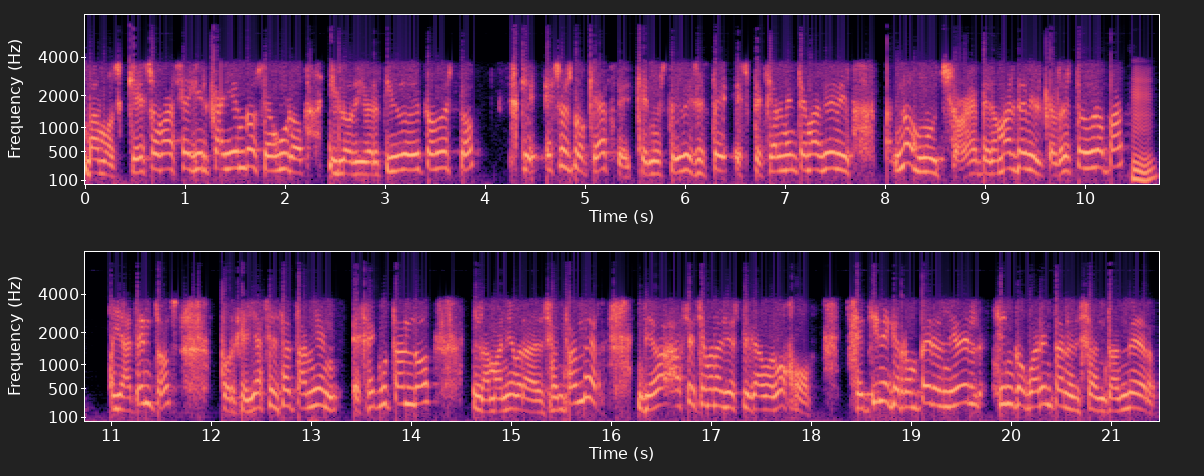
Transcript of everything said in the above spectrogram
vamos, que eso va a seguir cayendo seguro, y lo divertido de todo esto es que eso es lo que hace que nuestro IBEX esté especialmente más débil, no mucho, ¿eh? pero más débil que el resto de Europa. Mm y atentos porque ya se está también ejecutando la maniobra del Santander. hace semanas ya explicamos, ojo, se tiene que romper el nivel 5.40 en el Santander.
